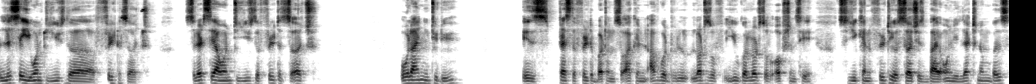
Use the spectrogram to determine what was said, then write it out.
let's say you want to use the filter search. So let's say i want to use the filter search. All i need to do is press the filter button. So i can i've got lots of you've got lots of options here. So you can filter your searches by only letter numbers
